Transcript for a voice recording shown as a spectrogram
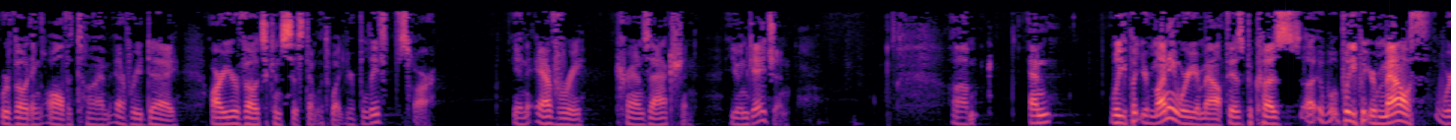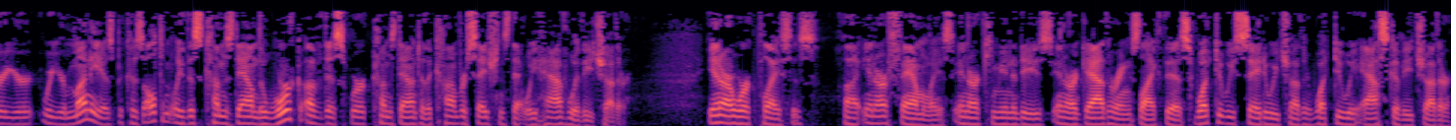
we're voting all the time, every day. Are your votes consistent with what your beliefs are in every transaction you engage in? Um, and will you put your money where your mouth is because uh, will you put your mouth where your where your money is because ultimately this comes down the work of this work comes down to the conversations that we have with each other in our workplaces uh, in our families in our communities in our gatherings like this what do we say to each other what do we ask of each other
